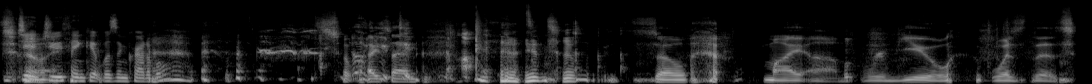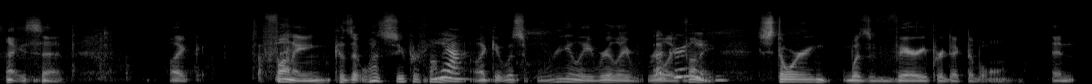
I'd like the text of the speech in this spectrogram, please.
Did you think it was incredible? So I said. so my um, review was this. I said, like, funny because it was super funny. Yeah. Like it was really, really, really funny. Story was very predictable. And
